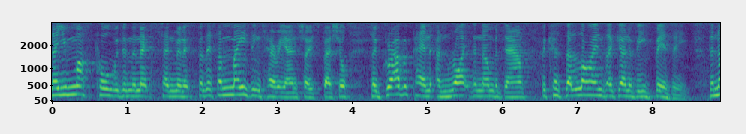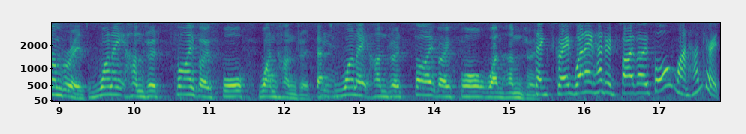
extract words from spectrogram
Now you must call within the next 10 minutes for this amazing Kerry Ann Show special, so grab a pen and write the number down because the lines are going to be busy. The number is 1-800-504-100. That's Yeah. 1-800-504-100. Thanks, Greg. 1 800 504 100.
